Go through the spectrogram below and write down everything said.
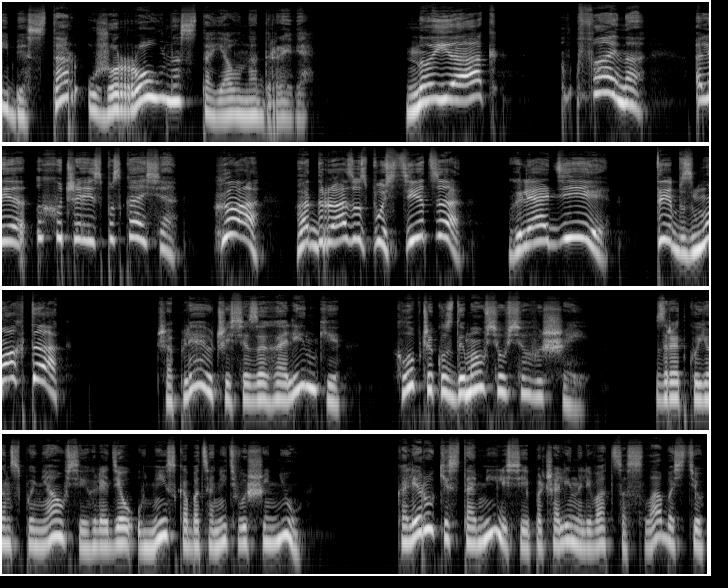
і бестар ужо роўна стаяў на дрэве. Ну як? Файна, але хутчэй спускайся. Ха, адразу спусціцца, Глядзі, ты б змог так. Чапляючыся за галінкі, хлопчык уздымаўся ўсё вышэй. Зрэдку ён спыняўся і глядзеў уніз, каб ацаніць вышыню. Калі руки стаміліся і пачалі налівацца слабасцю,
